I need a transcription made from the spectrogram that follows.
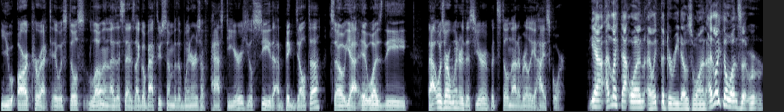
You are correct. It was still low, and as I said, as I go back through some of the winners of past years, you'll see that big delta. So yeah, it was the that was our winner this year, but still not a really a high score. Yeah, I like that one. I like the Doritos one. I like the ones that were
